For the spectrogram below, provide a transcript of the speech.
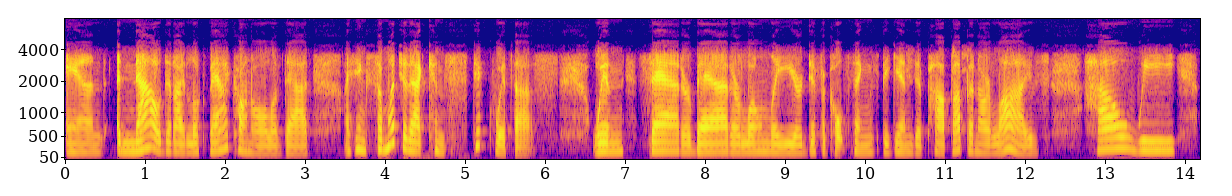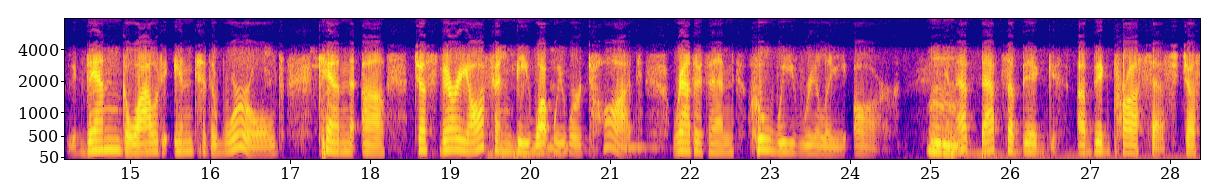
and now that i look back on all of that i think so much of that can stick with us when sad or bad or lonely or difficult things begin to pop up in our lives how we then go out into the world can uh just very often be what we were taught rather than who we really are Mm. and that that's a big a big process just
